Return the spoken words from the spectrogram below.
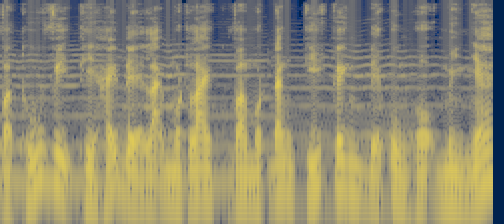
và thú vị thì hãy để lại một like và một đăng ký kênh để ủng hộ mình nhé.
